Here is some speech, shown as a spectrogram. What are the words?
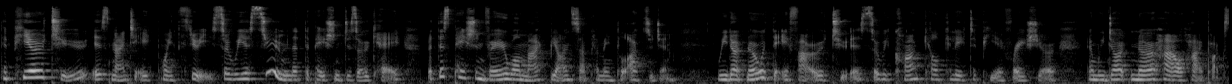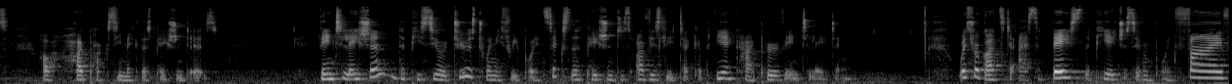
The PO2 is 98.3, so we assume that the patient is okay, but this patient very well might be on supplemental oxygen. We don't know what the FiO2 is, so we can't calculate a PF ratio, and we don't know how, hypox- how hypoxemic this patient is. Ventilation, the PCO2 is 23.6. The patient is obviously tachypneic, hyperventilating. With regards to acid base, the pH is 7.5,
